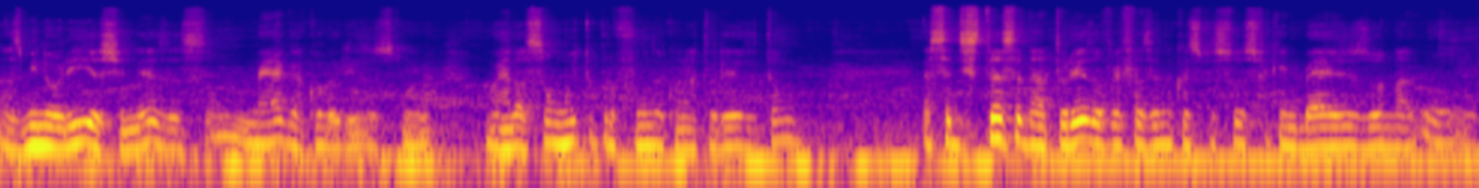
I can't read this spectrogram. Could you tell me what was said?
nas minorias chinesas, são mega coloridos, com uma, relação muito profunda com a natureza. Então, essa distância da natureza vai fazendo com que as pessoas fiquem beges ou, na, ou,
